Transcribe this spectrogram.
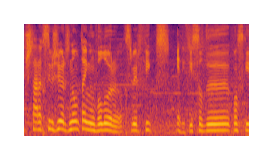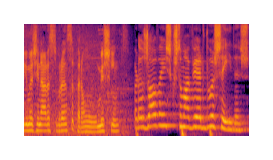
estar a recibos verdes não tem um valor a receber fixo, é difícil de conseguir imaginar a segurança para um mês seguinte. Para os jovens costuma haver duas saídas,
